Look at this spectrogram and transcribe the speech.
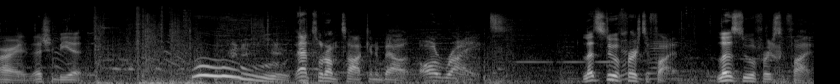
Alright, that should be it. Woo! That's what I'm talking about. Alright. Let's do a first to five. Let's do a first to five.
